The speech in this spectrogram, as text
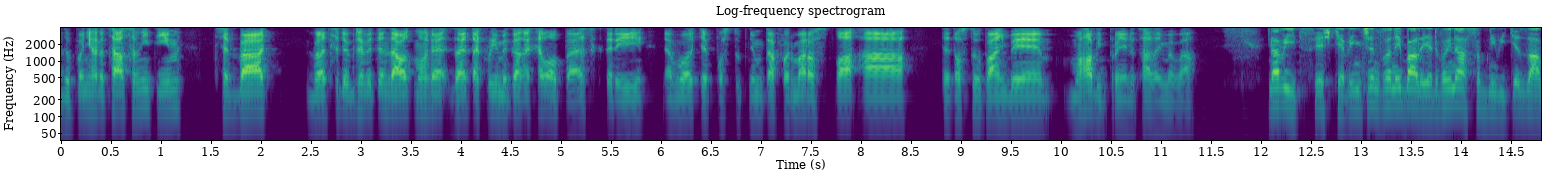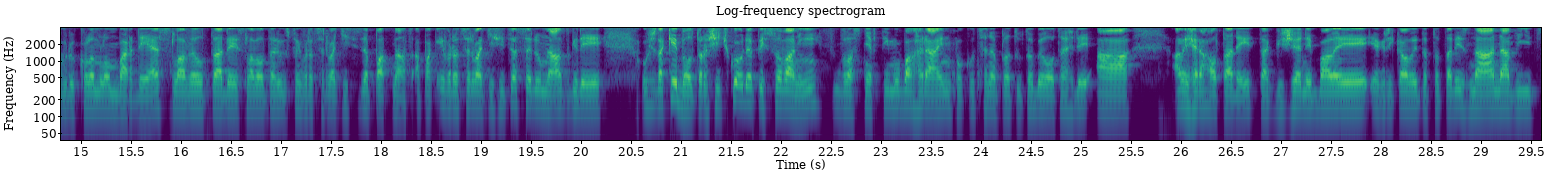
Doplní ho docela silný tým, třeba velice dobře by ten závod mohl zajet takový Miguel Echel Lopez, který na Vueltě postupně mu ta forma rostla a této stoupání by mohla být pro ně docela zajímavá. Navíc ještě Vincenzo Nibali je dvojnásobný vítěz závodu kolem Lombardie, slavil tady, slavil tady úspěch v roce 2015 a pak i v roce 2017, kdy už taky byl trošičku odepisovaný vlastně v týmu Bahrain, pokud se nepletu, to bylo tehdy a, a vyhrál tady, takže Nibali, jak říkal vy, to tady zná, navíc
